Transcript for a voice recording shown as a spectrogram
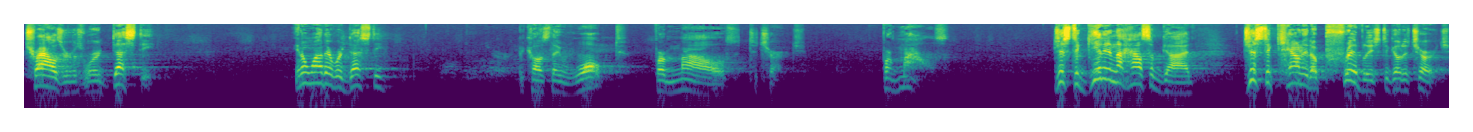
trousers were dusty. You know why they were dusty? Because they walked for miles to church for miles. Just to get in the house of God, just to count it a privilege to go to church.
